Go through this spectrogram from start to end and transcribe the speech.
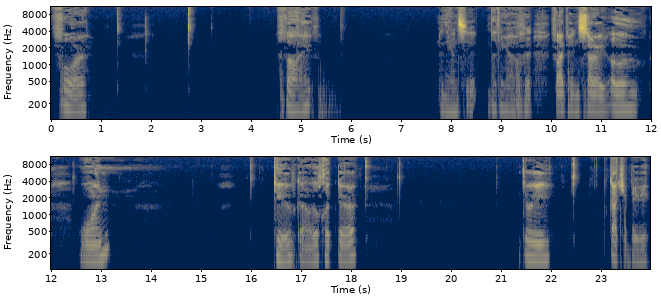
four, five, Nothing else. Nothing else. Five pins. Sorry. Oh, one, two. Got a little click there. Three. Gotcha, baby.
